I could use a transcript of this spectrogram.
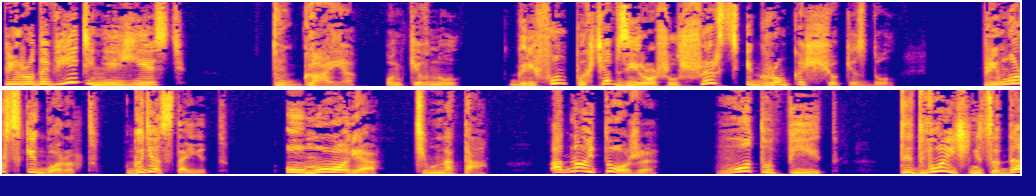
Природоведение есть. Тугая, он кивнул. Грифон пыхтя взъерошил шерсть и громко щеки сдул. Приморский город. Где стоит? У моря темнота. Одно и то же. Вот упит. Ты двоечница, да?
